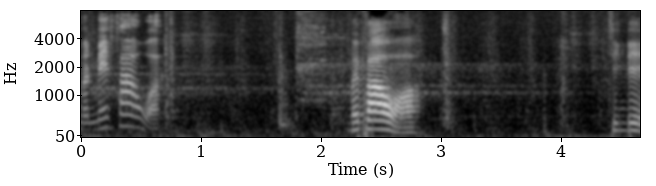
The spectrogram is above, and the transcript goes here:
มันไม่เฝ้าอะ ไม่เฝ้าเหรอ จริงดิ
